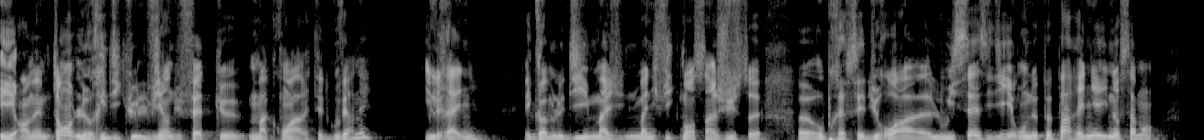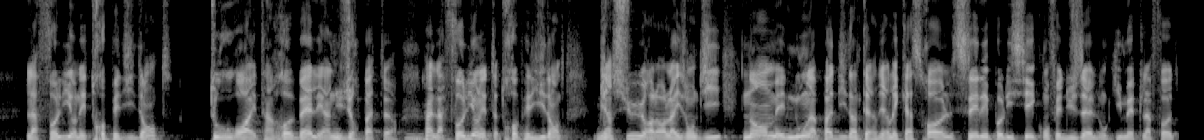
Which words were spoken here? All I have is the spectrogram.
Et en même temps, le ridicule vient du fait que Macron a arrêté de gouverner. Il règne. Et comme le dit magnifiquement Saint-Just euh, au préfet du roi euh, Louis XVI, il dit on ne peut pas régner innocemment. La folie en est trop évidente. Tout roi est un rebelle et un usurpateur. Hein, la folie en est trop évidente. Bien sûr, alors là, ils ont dit non, mais nous, on n'a pas dit d'interdire les casseroles. C'est les policiers qui ont fait du zèle. Donc, ils mettent la faute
